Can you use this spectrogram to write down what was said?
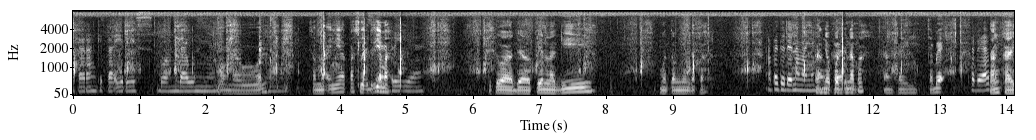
Sekarang kita iris bawang daunnya. Bawang daun. Sama ini apa? Seledri ya, Mah? Ya. Itu ada Alpian lagi. Motongin apa? Apa itu dia namanya? Kan nyopotin apa? tangkai cabe Cabai apa? Tangkai.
